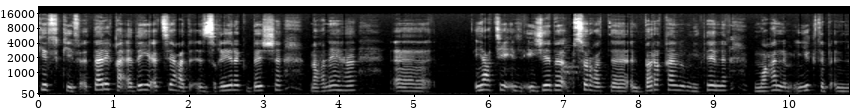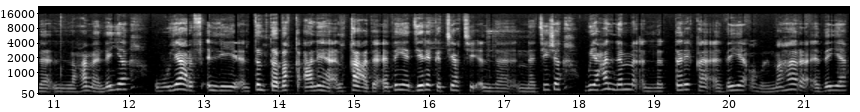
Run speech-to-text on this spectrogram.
كيف كيف. الطريقة هذه تساعد صغيرك باش معناها آه يعطي الإجابة بسرعة البرق مثال المعلم يكتب العملية ويعرف اللي تنطبق عليها القاعدة هذية. ديريكت يعطي النتيجة ويعلم الطريقة هذية أو المهارة هذية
